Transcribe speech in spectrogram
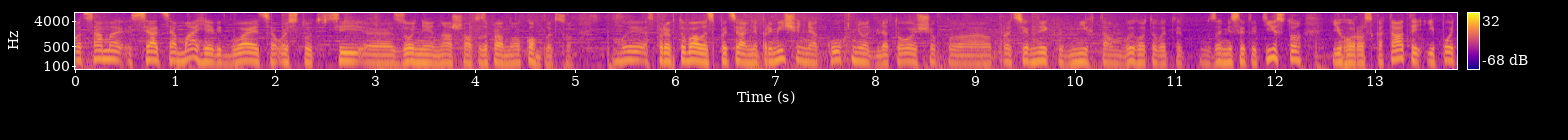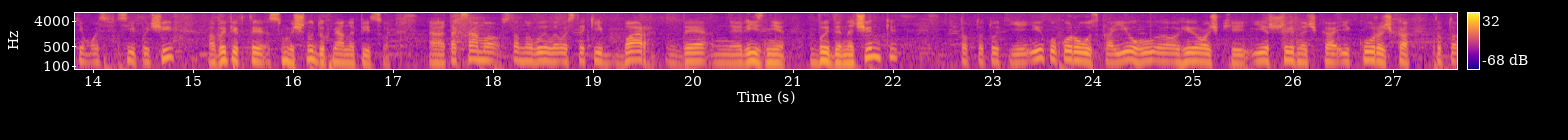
От саме вся ця магія відбувається ось тут, в цій е, зоні нашого автозаправного комплексу. Ми спроєктували спеціальне приміщення, кухню для того, щоб е, працівник міг там виготовити, замісити тісто, його розкатати, і потім ось в цій печі випікти смачну духмяну піцу. Е, Так само встановили ось такий бар, де різні види начинки. Тобто тут є і кукурузка, і огу- огірочки, і шиночка, і курочка. Тобто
